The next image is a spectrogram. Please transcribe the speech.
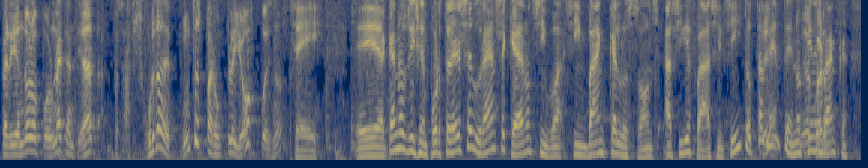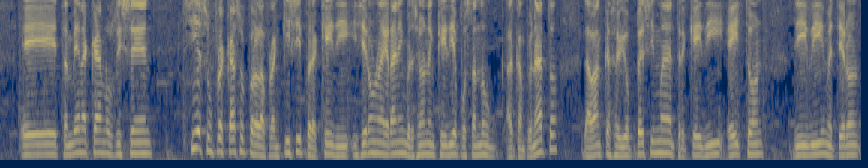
perdiéndolo por una cantidad pues absurda de puntos para un playoff, pues, ¿no? Sí. Eh, acá nos dicen, por traerse Durán se quedaron sin, sin banca los Sons. Así de fácil. Sí, totalmente, no tienen banca. Eh, también acá nos dicen, sí es un fracaso para la franquicia y para KD. Hicieron una gran inversión en KD apostando al campeonato. La banca se vio pésima entre KD, Ayton, DB, metieron,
